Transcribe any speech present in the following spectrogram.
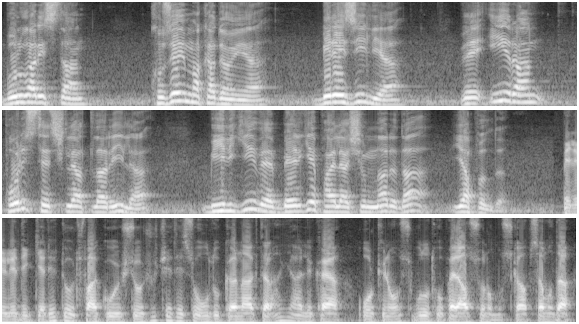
Bulgaristan, Kuzey Makedonya, Brezilya ve İran polis teşkilatlarıyla bilgi ve belge paylaşımları da yapıldı. Belirledikleri dört farklı uyuşturucu çetesi olduklarını aktaran Yerlikaya, Orkinos Bulut operasyonumuz kapsamında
